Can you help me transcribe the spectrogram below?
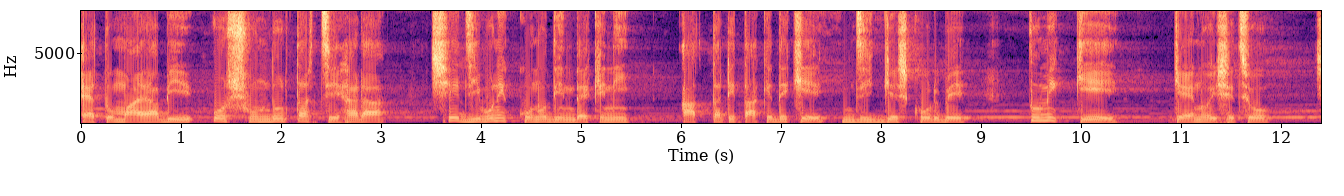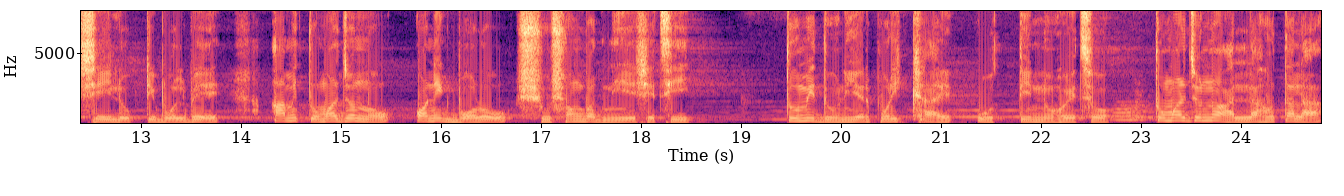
এত মায়াবী ও সুন্দর তার চেহারা সে জীবনে কোনো দিন দেখেনি। আত্মাটি তাকে দেখে জিজ্ঞেস করবে, তুমি কে? কেন এসেছ? সেই লোকটি বলবে, আমি তোমার জন্য অনেক বড় সুসংবাদ নিয়ে এসেছি। তুমি দুনিয়ার পরীক্ষায় উত্তীর্ণ হয়েছ। তোমার জন্য আল্লাহতালা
